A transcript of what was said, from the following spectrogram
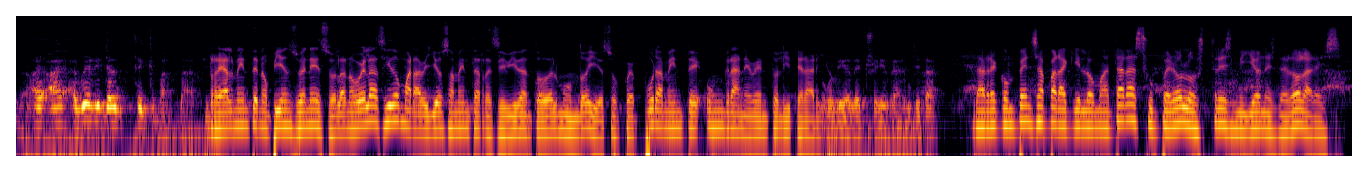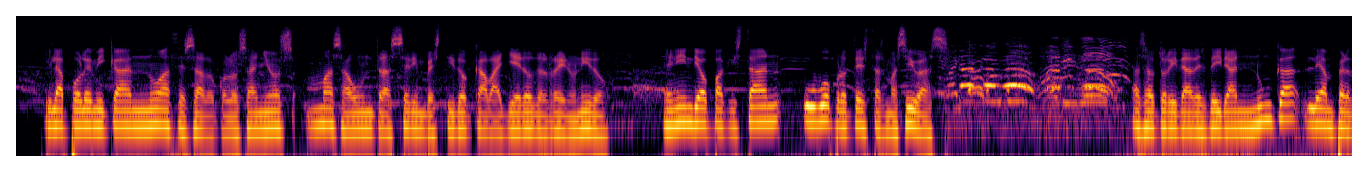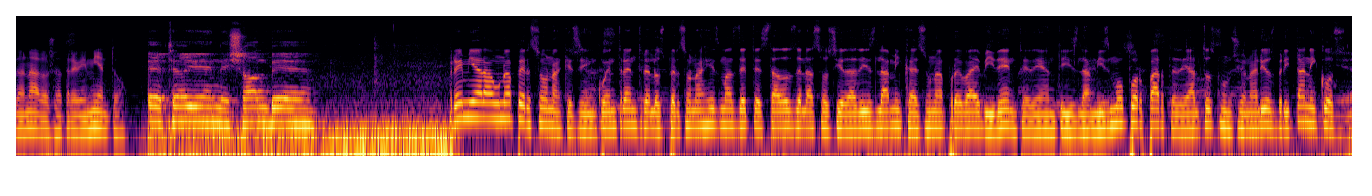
Realmente no pienso en eso. La novela ha sido maravillosamente recibida en todo el mundo y eso fue puramente un gran evento literario. La recompensa para quien lo matara superó los 3 millones de dólares y la polémica no ha cesado con los años, más aún tras ser investido caballero del Reino Unido. En India o Pakistán hubo protestas masivas. Las autoridades de Irán nunca le han perdonado su atrevimiento. Premiar a una persona que se encuentra entre los personajes más detestados de la sociedad islámica es una prueba evidente de antiislamismo por parte de altos funcionarios británicos.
